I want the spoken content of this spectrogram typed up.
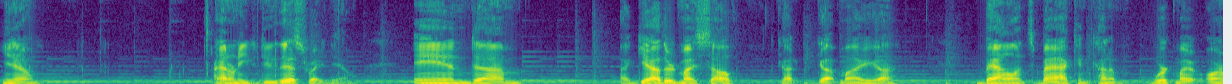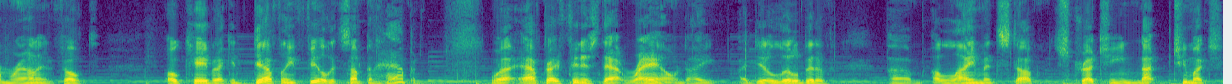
you know, I don't need to do this right now. And um, I gathered myself, got got my uh, balance back, and kind of worked my arm around, and it felt okay. But I can definitely feel that something happened. Well, after I finished that round, I I did a little bit of um, alignment stuff, stretching, not too much.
